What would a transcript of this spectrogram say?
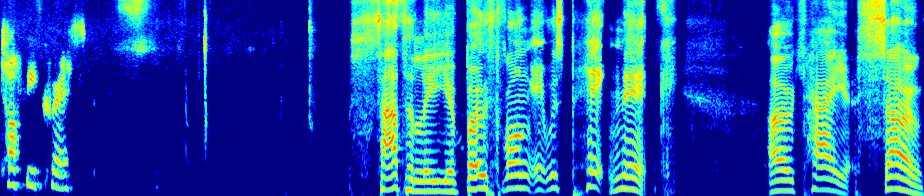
Toffee Crisp. Sadly, you're both wrong. It was picnic. Okay, so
